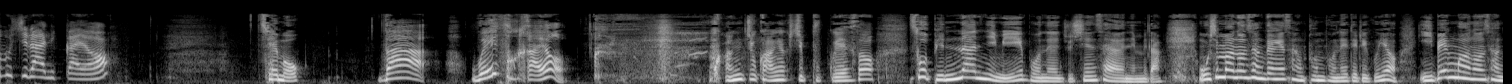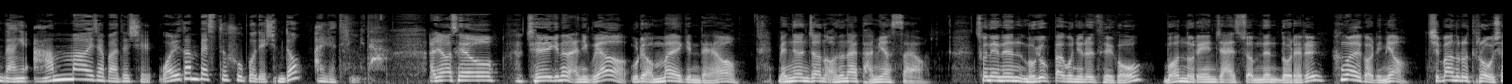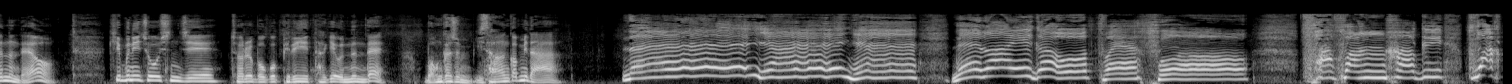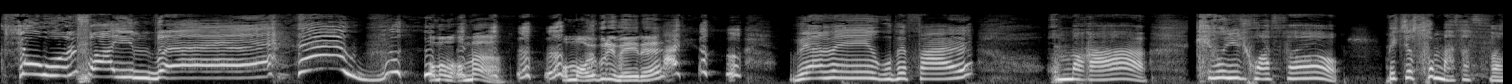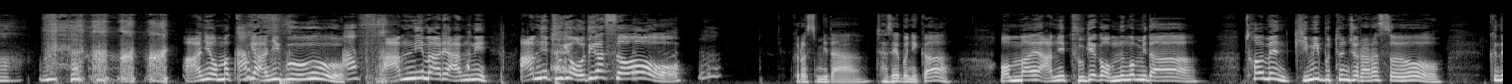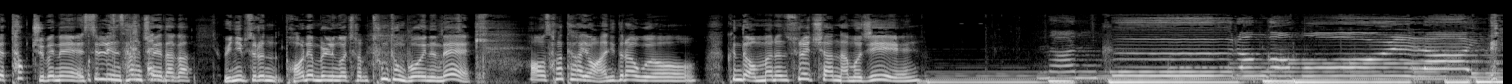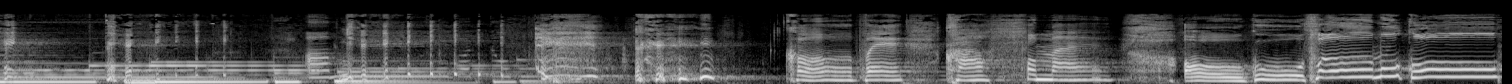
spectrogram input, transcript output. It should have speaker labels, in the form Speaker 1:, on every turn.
Speaker 1: 들어보시라니까요.
Speaker 2: 제목 나왜 있을까요? 광주광역시 북구에서 소빛나님이 보내주신 사연입니다. 50만 원 상당의 상품 보내드리고요. 200만 원 상당의 안마의자 받으실 월간 베스트 후보 되심도 알려드립니다.
Speaker 3: 안녕하세요. 제 얘기는 아니고요. 우리 엄마 얘기인데요. 몇 년 전 어느 날 밤이었어요. 손에는 목욕 바구니를 들고 뭔 노래인지 알 수 없는 노래를 흥얼거리며 집 안으로 들어오셨는데요. 기분이 좋으신지 저를 보고 비릿하게 웃는데 뭔가 좀 이상한 겁니다.
Speaker 2: 나냐냐 내 나이가 어때서 사상하기 꽉 좋은 파인데
Speaker 3: 어머, 엄마. 엄마 얼굴이 왜 이래?
Speaker 2: 미안해 우대살 엄마가 기분이 좋았어 맥주 손 마셨어
Speaker 3: 아니, 엄마 그게 아 니고.
Speaker 2: 아프.
Speaker 3: 앞니 말이야, 앞니. 앞니 두 개 어디 갔어? 그렇습니다. 자세히 보니까 엄마의 앞니 두 개가 없는 겁니다. 처음엔 김이 붙은 줄 알았어요. 근데 턱 주변에 쓸린 상처에다가 윗입술은 벌에 물린 것처럼 퉁퉁 부어 있는데 어, 상태가 영 아니더라고요. 근데 엄마는 술에 취한 나머지
Speaker 4: 난 그런 거 몰라요.
Speaker 2: 겁에 가슴에 오구 서무고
